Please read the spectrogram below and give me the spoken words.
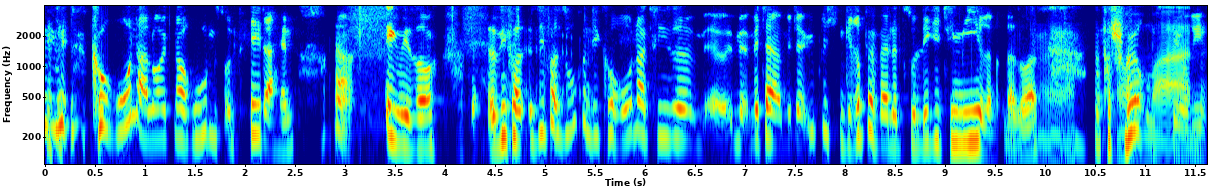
Corona-Leugner Rubens und Federhen. Ja, irgendwie so. Sie, sie versuchen die Corona-Krise äh, mit der, mit der üblichen Grippewelle zu legitimieren oder sowas. Ja. Verschwörungstheorien.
